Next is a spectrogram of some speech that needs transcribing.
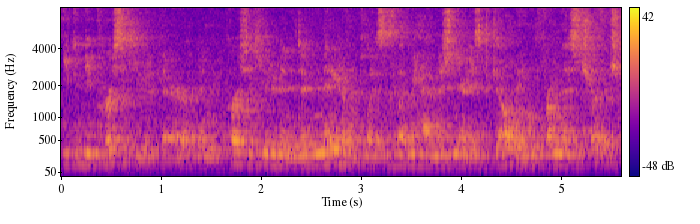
you can be persecuted there and persecuted in many different places. that we have missionaries going from this church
